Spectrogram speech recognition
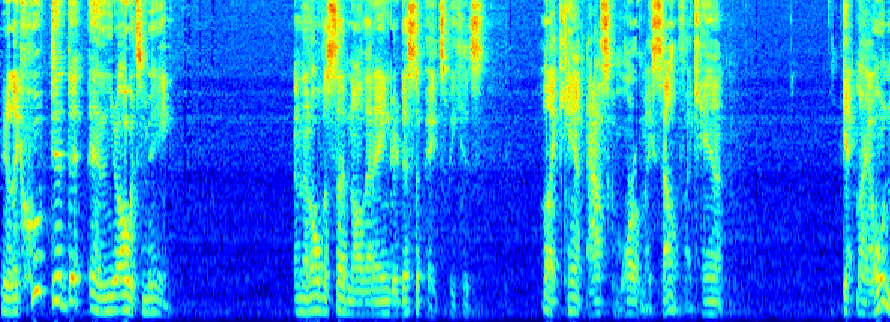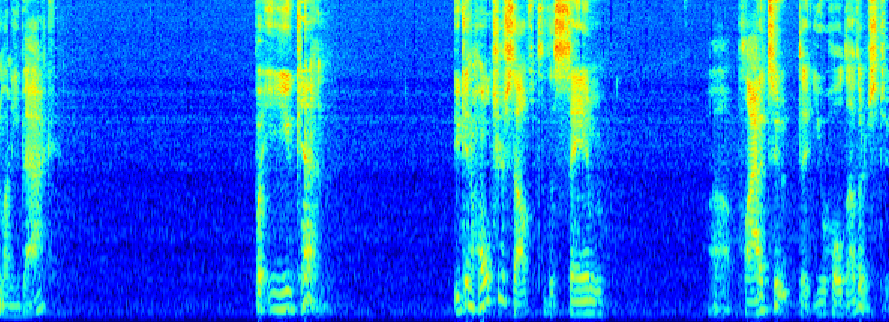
You're like, who did that? And you know, oh, it's me. And then all of a sudden, all that anger dissipates because, well, I can't ask more of myself. I can't get my own money back. But you can. You can hold yourself to the same uh, platitude that you hold others to.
